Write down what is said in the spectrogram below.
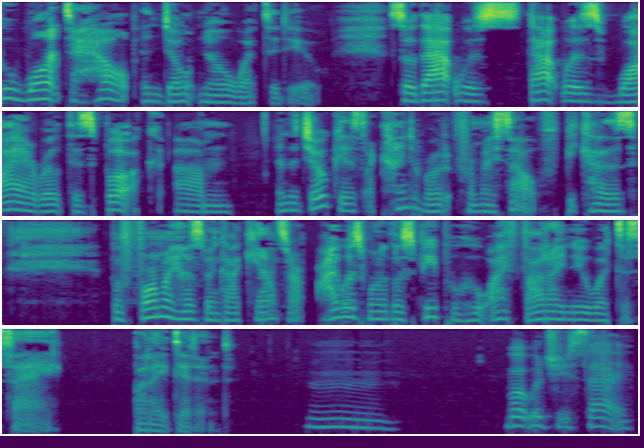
who want to help and don't know what to do. So that was that was why I wrote this book. Um, and the joke is, I kind of wrote it for myself because before my husband got cancer, I was one of those people who I thought I knew what to say, but I didn't. Mm. What would you say?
